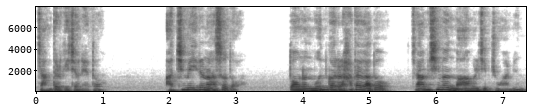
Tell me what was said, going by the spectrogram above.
잠들기 전에도 아침에 일어나서도 또는 뭔가를 하다가도 잠시만 마음을 집중하면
